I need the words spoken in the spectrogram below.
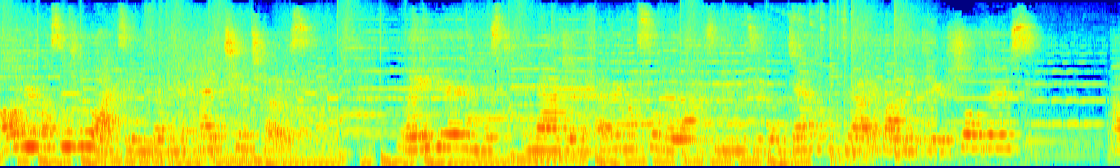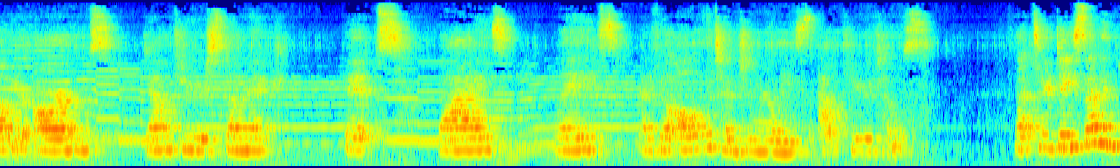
all of your muscles relaxing from your head to your toes. Lay here and just imagine every muscle relaxing as you go down throughout your body, through your shoulders, out your arms, down through your stomach, hips, thighs, legs, and feel all of the tension release out through your toes. That's your day seven.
